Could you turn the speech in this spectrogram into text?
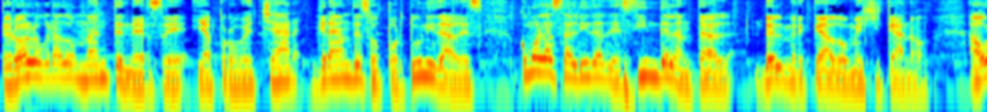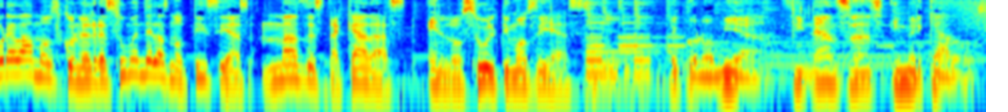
pero ha logrado mantenerse y aprovechar grandes oportunidades como la salida de Sin Delantal del mercado mexicano. Ahora vamos con el resumen de las noticias más destacadas en los últimos días. Economía, finanzas y mercados.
